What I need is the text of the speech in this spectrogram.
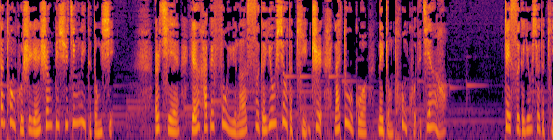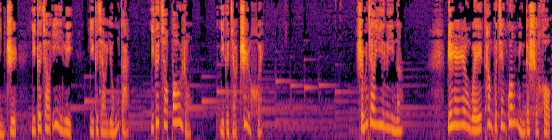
但痛苦是人生必须经历的东西，而且人还被赋予了四个优秀的品质来度过那种痛苦的煎熬。这四个优秀的品质，一个叫毅力，一个叫勇敢，一个叫包容，一个叫智慧。什么叫毅力呢？别人认为看不见光明的时候，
